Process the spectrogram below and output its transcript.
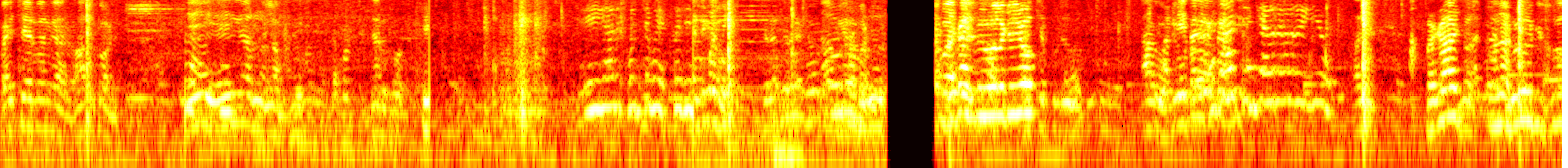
వైస్ చైర్మన్ గారు అందుకోండి. కొంచెం ఎక్కువ ప్రకాష్ మా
